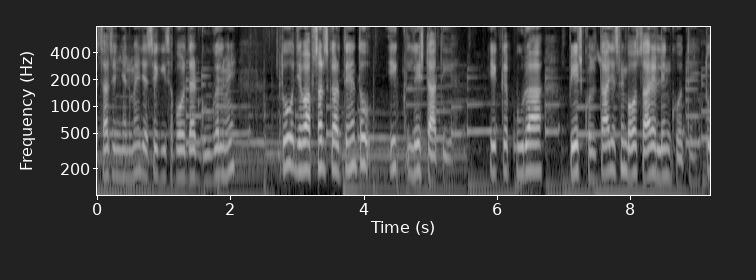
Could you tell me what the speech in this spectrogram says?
सर्च इंजन में, जैसे कि सपोज़ दैट गूगल में तो जब आप सर्च करते हैं तो एक लिस्ट आती है। एक पूरा पेज खुलता है जिसमें बहुत सारे लिंक होते हैं। तो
